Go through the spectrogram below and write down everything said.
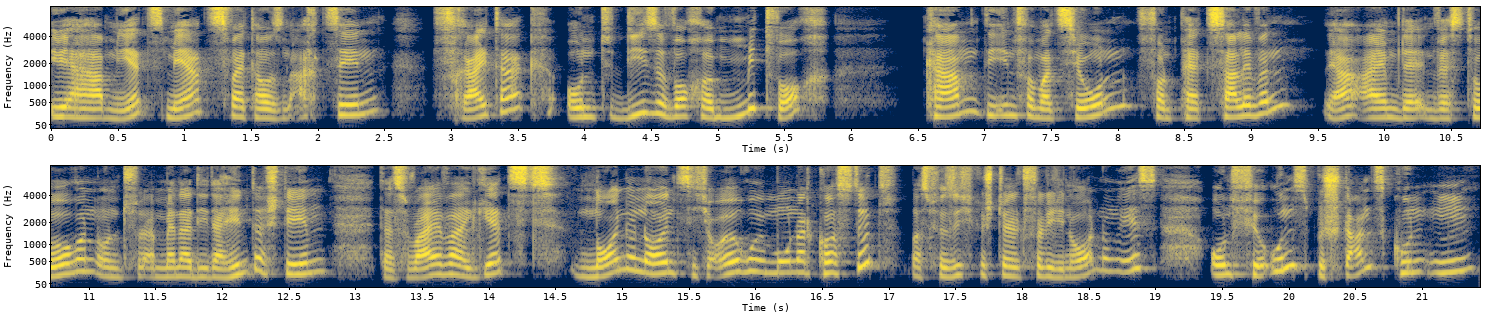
wir haben jetzt, März 2018, Freitag und diese Woche Mittwoch kam die Information von Pat Sullivan, ja, einem der Investoren und Männer, die dahinter stehen, dass Riva jetzt 99 Euro im Monat kostet, was für sich gestellt völlig in Ordnung ist, und für uns Bestandskunden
